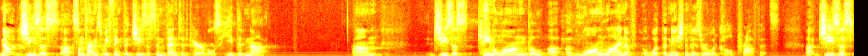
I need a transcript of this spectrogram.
now, Jesus, uh, sometimes we think that Jesus invented parables. He did not. Um, Jesus came along the, uh, a long line of, of, what the nation of Israel would call prophets. Uh, Jesus,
